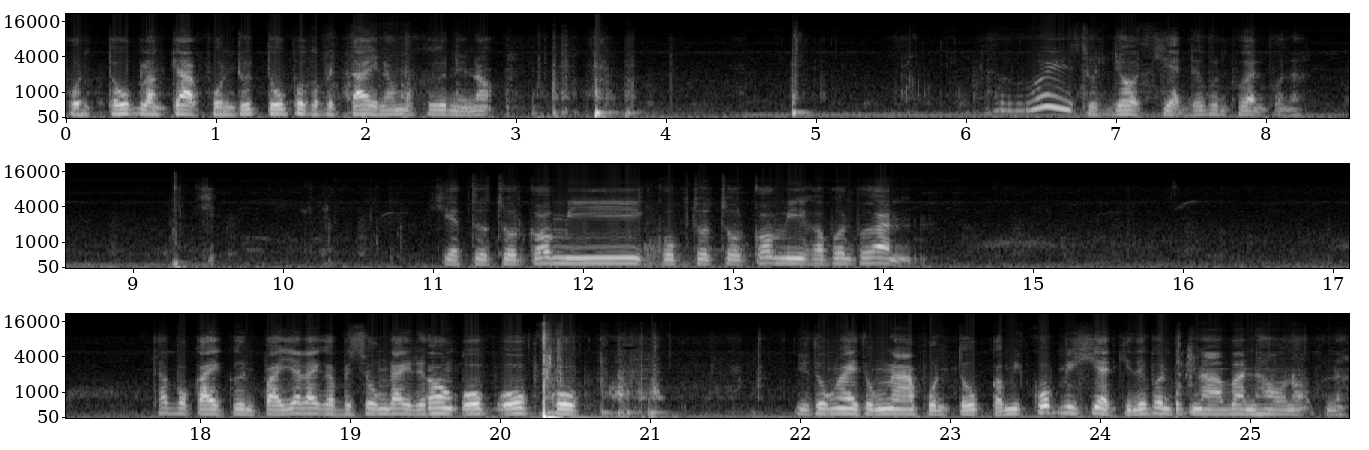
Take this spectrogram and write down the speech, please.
ฝนตกหลังจากฝนจุดตกเพื่อก็ไปใต้เนาะเมื่อคืนนี่เนาะเฮ้ยสุดยอดเขียดเด้อเพื่อนๆพุ่นนะเขียดสดๆก็มีกบสดๆก็มีค่ะเพื่อนๆ ถ้าบ่ไกลเกินไปยะไรก็ไปส่งได้เด้อต้องอบอบกบ อยู่ตรงไงตรงนาฝนตกก็มีกบมีเขียดกินได้อเพิ่นกบนาบ้านเฮาเนาะพุ่นน่ะ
